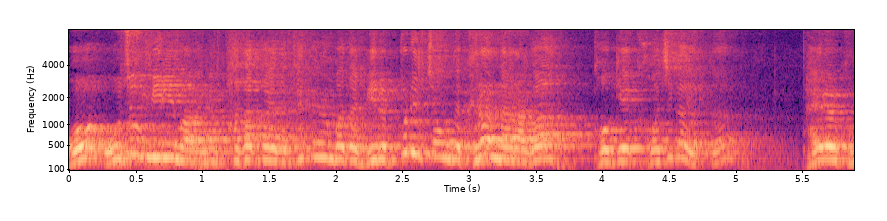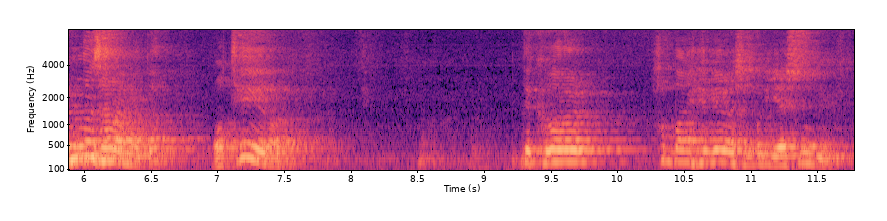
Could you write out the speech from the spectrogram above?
오, 종 밀이 많으면 바닷가에다 태평양 바다 밀을 뿌릴 정도인데 그런 나라가 거기에 거지가 있다? 배를 굽는 사람이 있다? 어떻게 해결하나? 근데 그걸 한 방에 해결하신 분이 예수님입니다.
